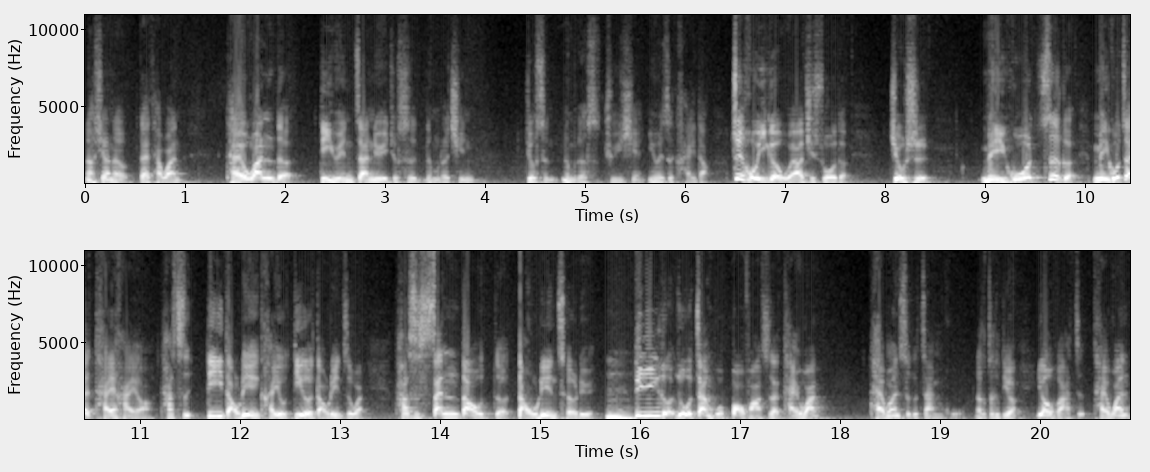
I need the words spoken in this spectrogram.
那现在在台湾，台湾的地缘战略就是那么的轻，就是那么的局限，因为是海岛。最后一个我要去说的，就是美国这个美国在台海啊，它是第一岛链，还有第二岛链之外，它是三道的岛链策略。嗯，第一个如果战火爆发是在台湾，台湾是个战火，那这个地方要把这台湾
